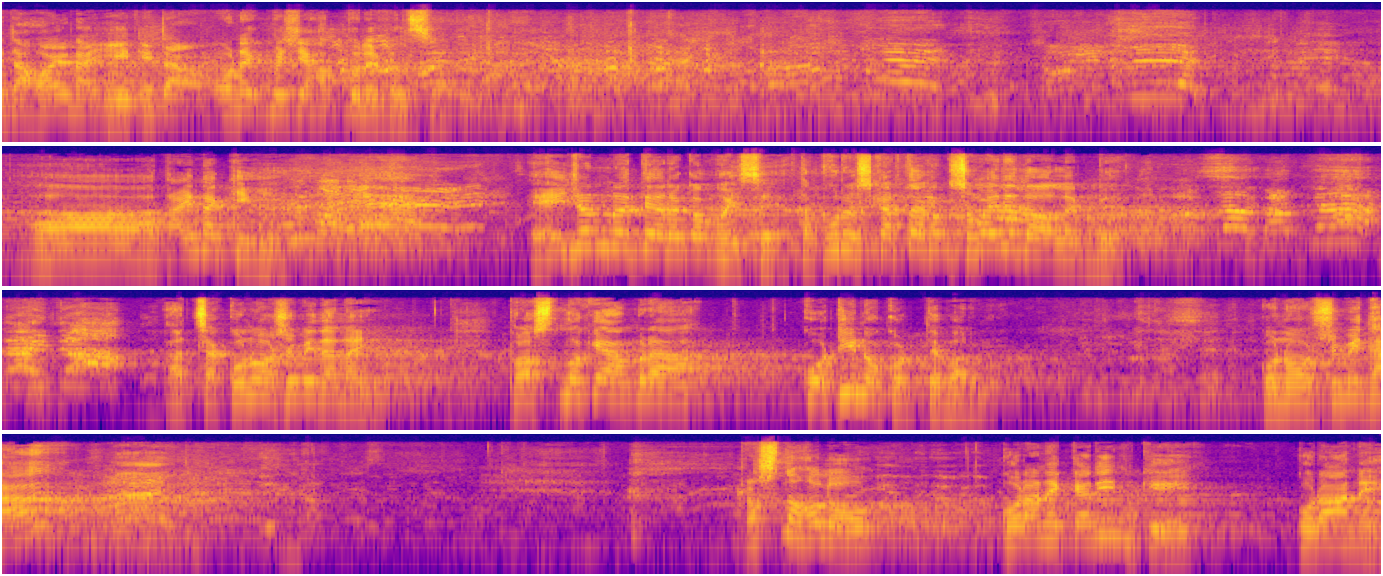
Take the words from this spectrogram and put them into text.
এটা হয় না এটা অনেক বেশি হাত তুলে ফেলছে। তাই নাকি? এই জন্যই তো এরকম হয়েছে। তা পুরস্কার তো এখন সবাইকে দেওয়া লাগবে। আচ্ছা কোনো অসুবিধা নাই। প্রশ্নকে আমরা কঠিনও করতে পারব। কোনো অসুবিধা? প্রশ্ন হলো কোরআনে করিমকে কোরআনে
